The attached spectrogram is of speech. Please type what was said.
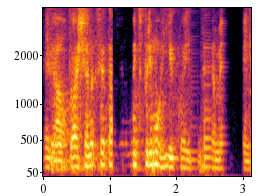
Legal. Tô achando que você está muito primo rico aí também.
